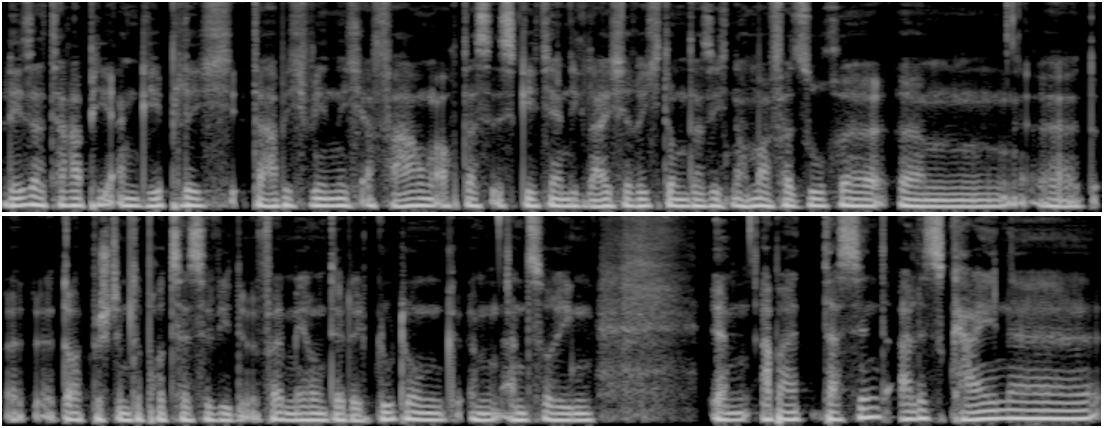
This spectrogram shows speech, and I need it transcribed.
Lasertherapie angeblich, da habe ich wenig Erfahrung. Auch das ist, geht ja in die gleiche Richtung, dass ich nochmal versuche, ähm, äh, dort bestimmte Prozesse wie Vermehrung der Durchblutung ähm, anzuregen. Ähm, aber das sind alles keine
